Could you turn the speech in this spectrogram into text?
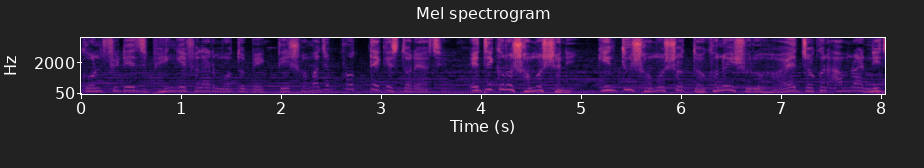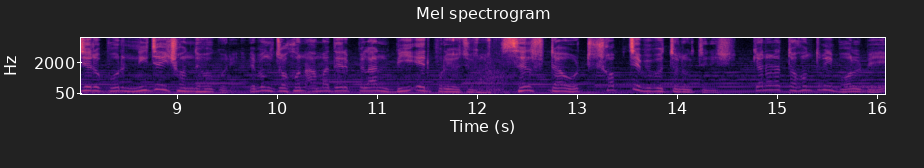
কনফিডেন্স ভেঙে ফেলার মতো ব্যক্তি সমাজে প্রত্যেক স্তরে আছে। এতে কোনো সমস্যা নেই। কিন্তু সমস্যা তখনই শুরু হয় যখন আমরা নিজের উপর নিজেই সন্দেহ করি এবং যখন আমাদের প্ল্যান বি এর প্রয়োজন হয়। সেলফ ডাউট সবচেয়ে বিপজ্জনক জিনিস। কেননা তখন তুমি বলবে,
